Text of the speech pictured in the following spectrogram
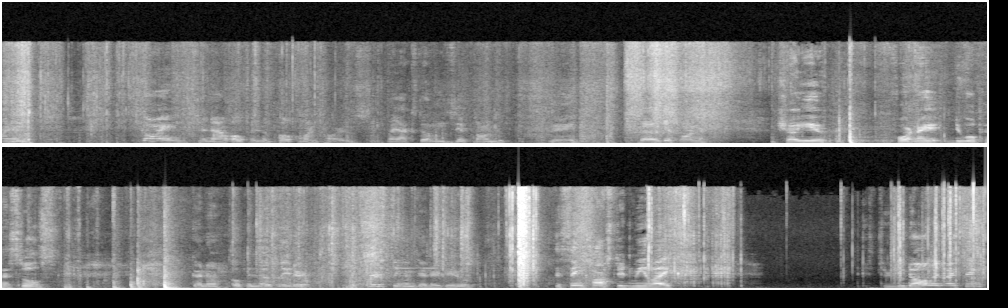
I am going to now open the Pokemon cards. I accidentally zipped on the bag. So I just want to show you Fortnite dual pistols. Gonna open those later. The first thing I'm gonna do, this thing costed me like $3, I think.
